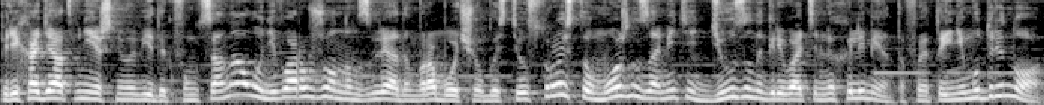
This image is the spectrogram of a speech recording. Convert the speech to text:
Переходя от внешнего вида к функционалу, невооруженным взглядом в рабочей области устройства можно заметить дюзы нагревательных элементов. Это и не мудрено.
